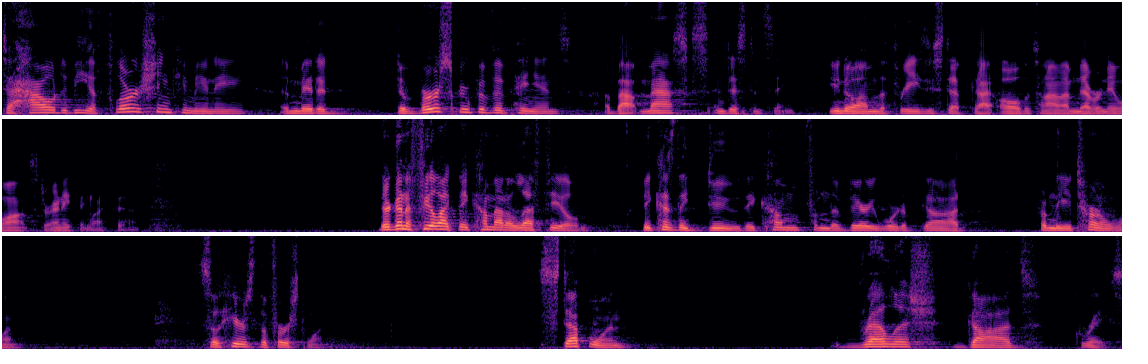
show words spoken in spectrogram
to how to be a flourishing community amid a diverse group of opinions about masks and distancing. You know I'm the three easy step guy all the time. I'm never nuanced or anything like that. They're going to feel like they come out of left field because they do. They come from the very Word of God, from the eternal one. So here's the first one Step one relish God's grace.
